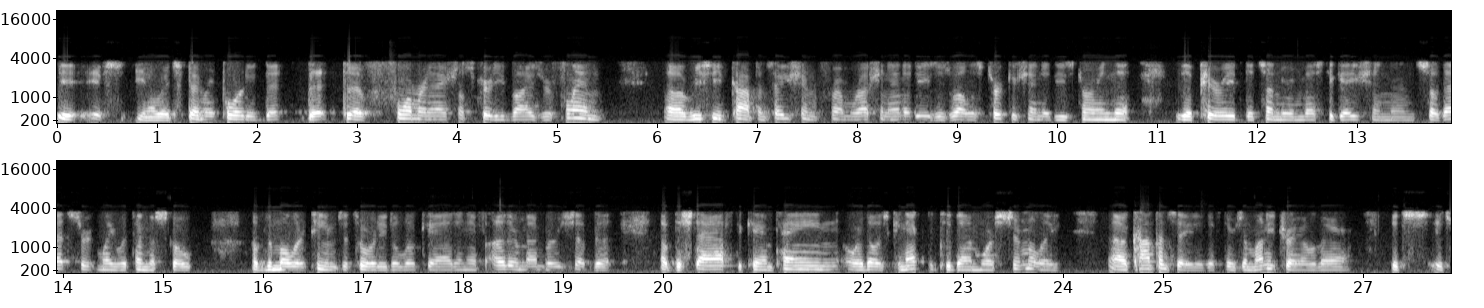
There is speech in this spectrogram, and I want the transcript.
if you know, it's been reported that that uh, former National Security Advisor Flynn uh, received compensation from Russian entities as well as Turkish entities during the the period that's under investigation, and so that's certainly within the scope of the Mueller team's authority to look at. And if other members of the of the staff, the campaign, or those connected to them were similarly uh, compensated, if there's a money trail there, it's it's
